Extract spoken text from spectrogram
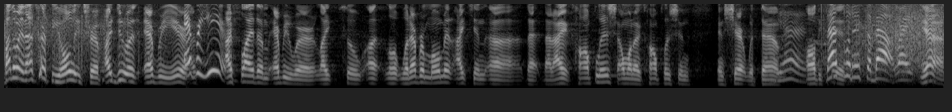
By the way, that's not the only trip. I do it every year. Every year? I fly them everywhere. Like so, uh, whatever moment I can uh, that that I accomplish, I want to accomplish and and share it with them. Yes. All the That's kids. what it's about, right? Yeah.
